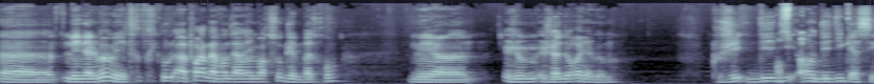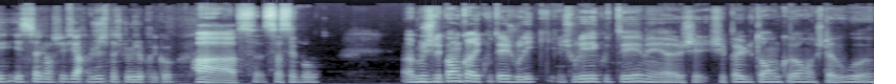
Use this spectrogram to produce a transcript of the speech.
Euh, mais l'album il est très très cool. À part l'avant-dernier morceau que j'aime pas trop. Mais euh, j'ai adoré l'album. Que j'ai dédi en dédicacé. Et ça, j'en suis fier. Juste parce que j'ai préco. Ah, ça, ça, c'est beau. Ah, moi, je l'ai pas encore écouté. Je voulais, je voulais l'écouter, mais euh, j'ai pas eu le temps encore, je t'avoue. euh.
